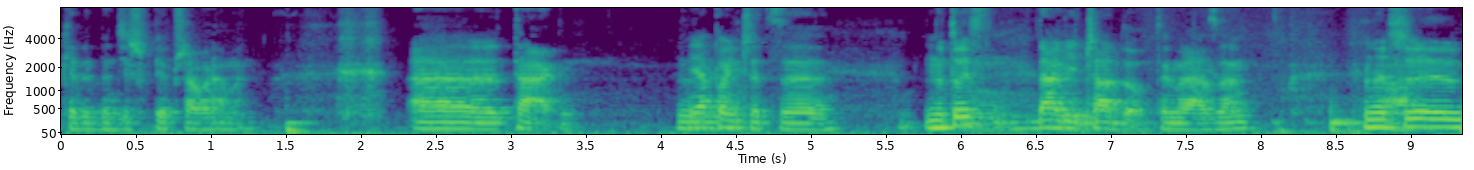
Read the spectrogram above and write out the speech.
Kiedy będziesz wpieprzał ramen. E, tak. Japończycy No to jest dali czadu tym razem. Znaczy,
